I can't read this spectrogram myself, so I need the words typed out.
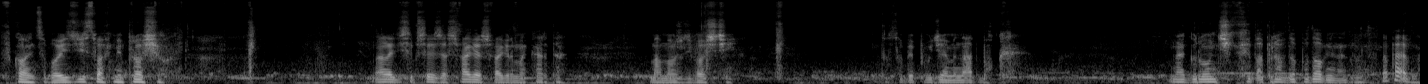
W końcu, bo Zdzisław mnie prosił. No ale dzisiaj przyjeżdża szwagier, szwagier ma kartę, ma możliwości. To sobie pójdziemy nad bok. Na gruncik, chyba prawdopodobnie na grunt. Na pewno.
